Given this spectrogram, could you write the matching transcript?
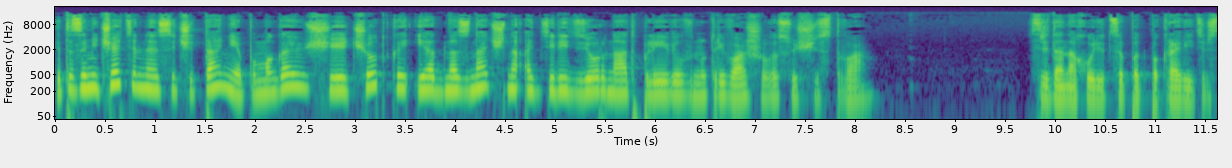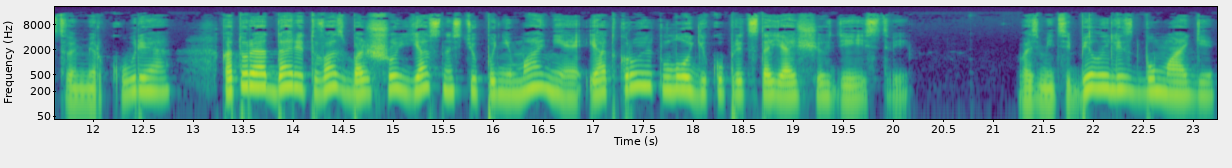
Это замечательное сочетание, помогающее четко и однозначно отделить зерна от плевел внутри вашего существа. Среда находится под покровительством Меркурия, который одарит вас большой ясностью понимания и откроет логику предстоящих действий. Возьмите белый лист бумаги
